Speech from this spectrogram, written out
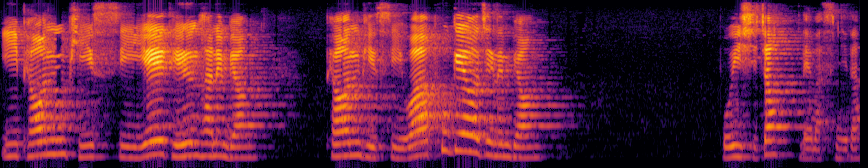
이 변 BC에 대응하는 변, 변 BC와 포개어지는 변, 보이시죠? 네, 맞습니다.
